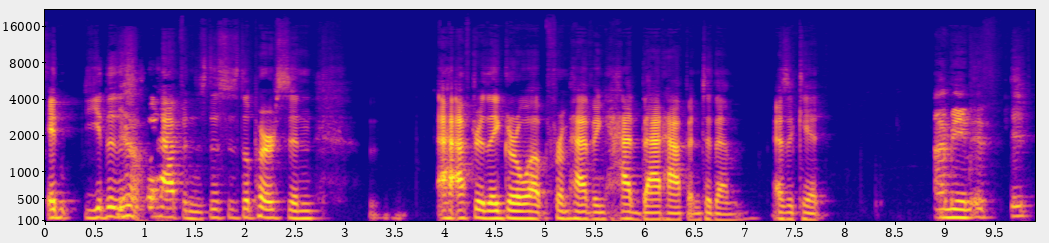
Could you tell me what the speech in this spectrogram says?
It this Yeah. is what happens. This is the person after they grow up from having had that happen to them as a kid. I mean, it it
